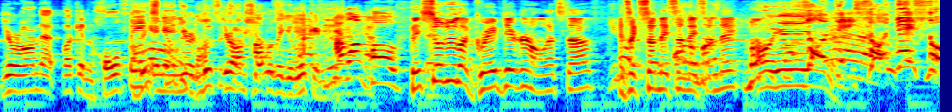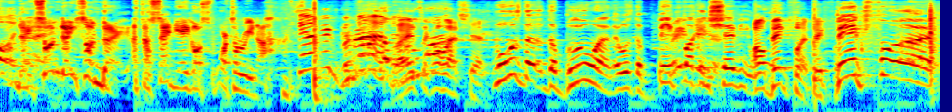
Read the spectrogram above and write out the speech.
you're on that fucking whole thing, and then you're look. You're on top of it. You're looking. I want both. They still do like Gravedigger and all that stuff. It's like Sunday, Sunday, Sunday. Oh, yeah, yeah, yeah. Sunday, Sunday, Sunday. Sunday, Sunday at the San Diego Sports Arena. Damn, you're right? It's like all that shit. What was the the blue one? It was the big fucking Chevy. Oh, Bigfoot, Bigfoot. Bigfoot.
